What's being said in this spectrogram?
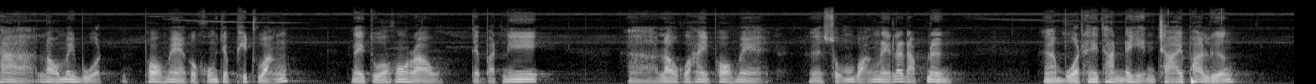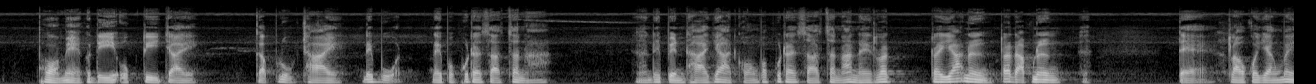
ถ้าเราไม่บวชพ่อแม่ก็คงจะผิดหวังในตัวของเรา แต่บัดนี้เราก็ให้พ่อแม่สมหวังในระดับหนึ่ง บวชให้ท่านได้เห็นชายผ้าเหลือง พ่อแม่ก็ดีอกดีใจกับลูกชายได้บวชในพระพุทธศาสนา ได้เป็นทายาทของพระพุทธศาสนาในระระยะหนึ่งระดับหนึ่ง แต่เราก็ยังไม่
